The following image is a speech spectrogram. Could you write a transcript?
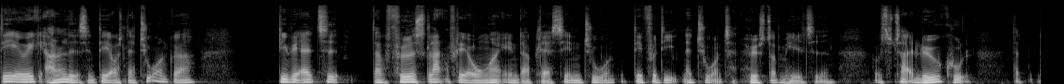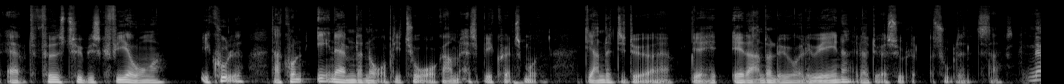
Det er jo ikke anderledes, end det også naturen gør. De vil altid der fødes langt flere unger, end der er plads til i naturen. Det er fordi naturen høster dem hele tiden. Og hvis du tager et løvekuld, der er fødes typisk fire unger i kuldet. Der er kun en af dem, der når at blive to år gammel, altså bliver kønsmoden. De andre, de dør af bliver et af andre løver eller hyæner, eller dør af sult, sult slags. Now,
